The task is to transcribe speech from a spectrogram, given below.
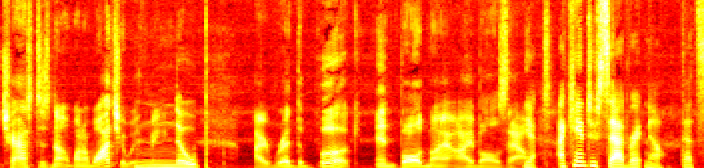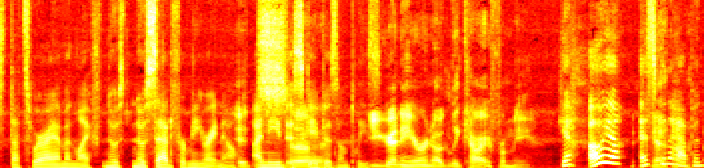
Chas does not want to watch it with me. nope. I read the book and bawled my eyeballs out. Yeah, I can't do sad right now. That's that's where I am in life. No no sad for me right now. I need It's, uh, escapism, please. You're going to hear an ugly cry from me. yeah. Oh yeah, it's Yeah. gonna happen.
